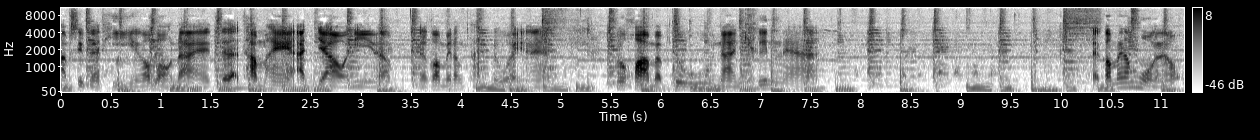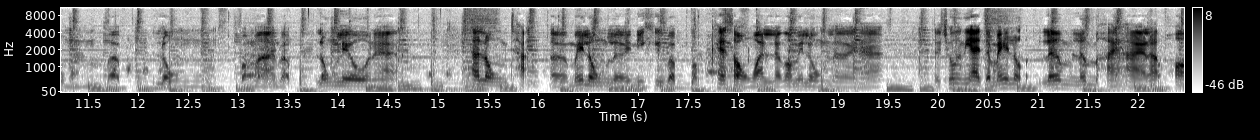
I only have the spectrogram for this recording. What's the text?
30 นาทีก็บอกได้ จะทำให้อัดยาวนี้นะครับ แล้วก็ไม่ต้องตัดด้วยนะเพื่อความแบบดูนานขึ้นนะฮะแต่ก็ไม่ต้องห่วงนะผมแบบลงประมาณแบบลงเร็วนะถ้าลงช้าเออไม่ลงเลยนี่คือแบบแค่ 2 วันแล้วก็ไม่ลงเลยนะ แต่ช่วงนี้อาจจะไม่เริ่มเริ่มหายหายแล้วเพราะ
